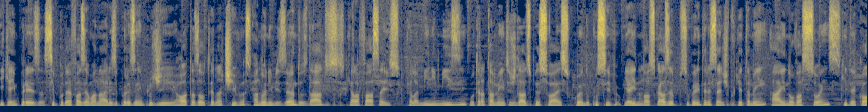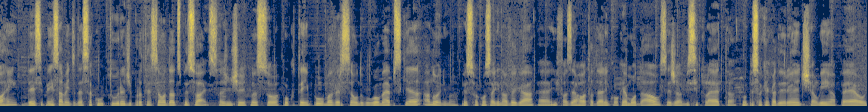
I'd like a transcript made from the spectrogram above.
e que a empresa empresa, se puder fazer uma análise, por exemplo, de rotas alternativas, anonimizando os dados, que ela faça isso, que ela minimize o tratamento de dados pessoais quando possível. E aí, no nosso caso, é super interessante, porque também há inovações que decorrem desse pensamento, dessa cultura de proteção a dados pessoais. A gente lançou há pouco tempo uma versão do Google Maps que é anônima. A pessoa consegue navegar é, e fazer a rota dela em qualquer modal, seja bicicleta, uma pessoa que é cadeirante, alguém a pé ou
